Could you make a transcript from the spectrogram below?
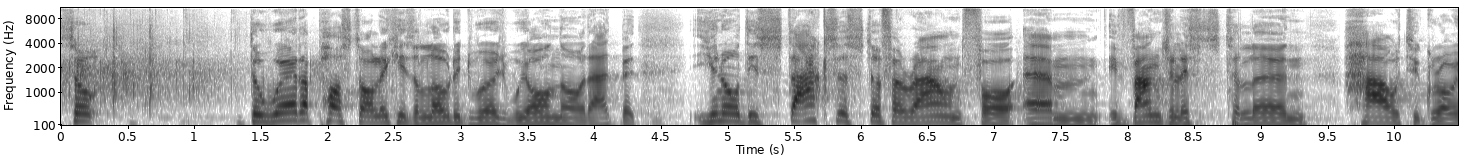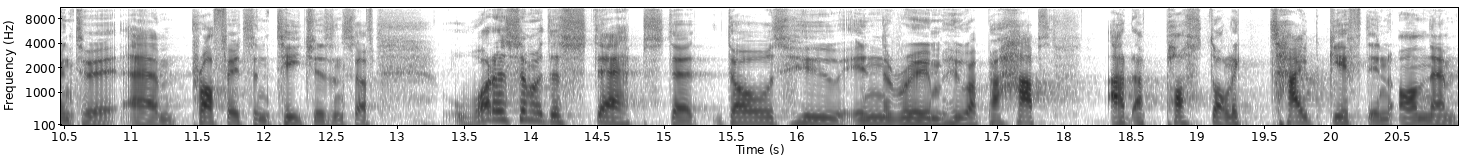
So the word apostolic is a loaded word. We all know that. But, you know, there's stacks of stuff around for um, evangelists to learn how to grow into it, um, prophets and teachers and stuff. What are some of the steps that those who in the room who are perhaps at apostolic type gifting on them,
